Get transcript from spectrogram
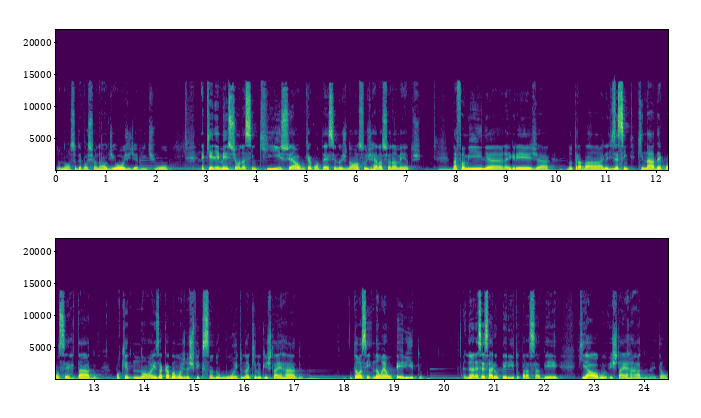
no nosso devocional de hoje, dia 21, é que ele menciona assim que isso é algo que acontece nos nossos relacionamentos. Na família, na igreja, no trabalho. Ele diz assim que nada é consertado porque nós acabamos nos fixando muito naquilo que está errado. Então, assim, não é um perito, não é necessário um perito para saber que algo está errado. Né? Então,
